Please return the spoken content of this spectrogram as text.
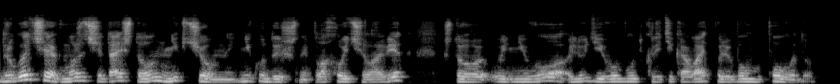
Другой человек может считать, что он никчемный, никудышный, плохой человек, что у него люди его будут критиковать по любому поводу,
